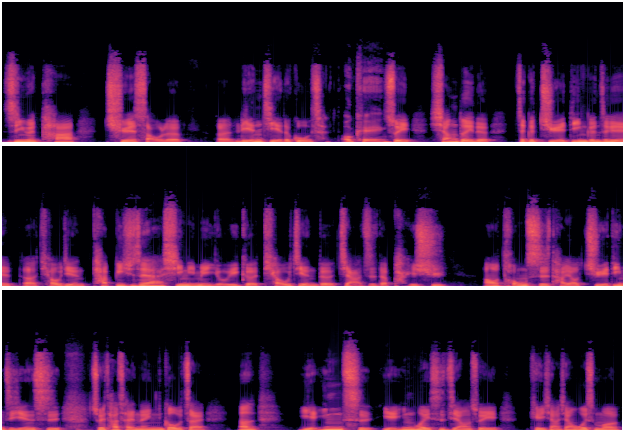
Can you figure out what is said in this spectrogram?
是因为他缺少了呃连接的过程。OK，所以相对的这个决定跟这些呃条件，他必须在他心里面有一个条件的价值的排序，然后同时他要决定这件事，所以他才能够在那。也因此，也因为是这样，所以可以想象为什么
